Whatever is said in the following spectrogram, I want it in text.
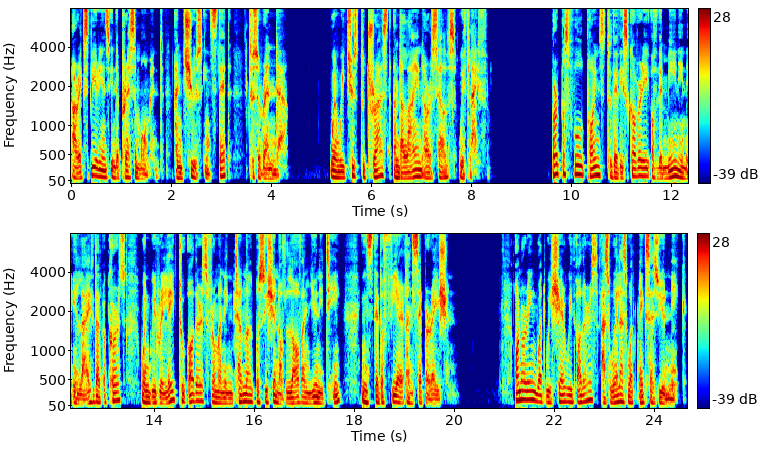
our experience in the present moment and choose instead to surrender. When we choose to trust and align ourselves with life. Purposeful points to the discovery of the meaning in life that occurs when we relate to others from an internal position of love and unity instead of fear and separation. Honoring what we share with others as well as what makes us unique.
